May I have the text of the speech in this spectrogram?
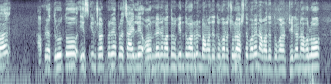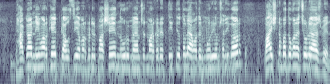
হয় আপনারা দ্রুত স্ক্রিনশট করে আপনারা চাইলে অনলাইনের মাধ্যমে কিনতে পারবেন বা আমাদের দোকানে চলে আসতে পারেন। আমাদের দোকানের ঠিকানা হলো ঢাকা নিউ মার্কেট, গাউসিয়া মার্কেটের পাশে, নূর ম্যানশন মার্কেটের তৃতীয় তলায় আমাদের মরিয়ম শাড়িঘর বাইশ নম্বর দোকানে চলে আসবেন।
